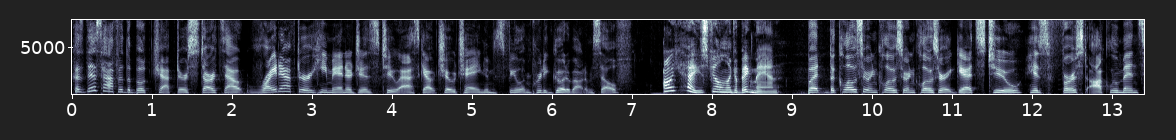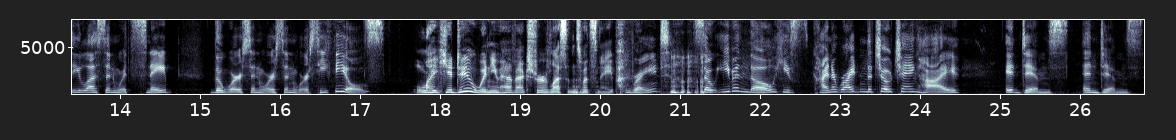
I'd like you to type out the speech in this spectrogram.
Because this half of the book chapter starts out right after he manages to ask out Cho Chang and is feeling pretty good about himself. Oh, yeah, he's feeling like a big man. But the closer and closer and closer it gets to his first occlumency lesson with Snape, the worse and worse and worse he feels. Like you do when you have extra lessons with Snape. Right? so even though he's kind of riding the Cho Chang high, it dims and dims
